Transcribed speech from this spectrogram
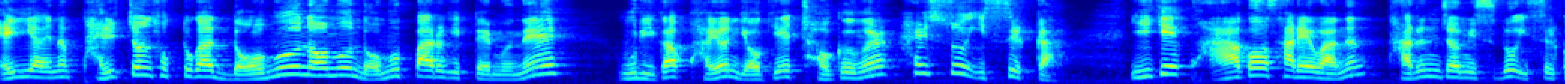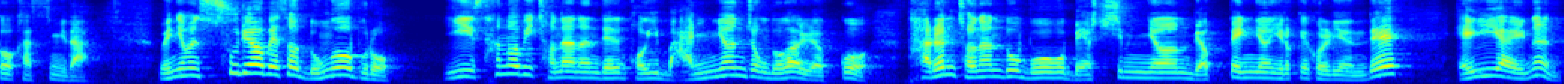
AI는 발전 속도가 너무너무 너무 빠르기 때문에 우리가 과연 여기에 적응을 할 수 있을까? 이게 과거 사례와는 다른 점일 수도 있을 것 같습니다. 왜냐면 수렵에서 농업으로 이 산업이 전환하는 데는 거의 만 년 정도가 걸렸고 다른 전환도 뭐 몇십 년, 몇백 년 이렇게 걸리는데 AI는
